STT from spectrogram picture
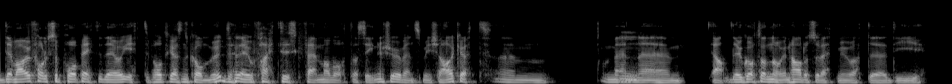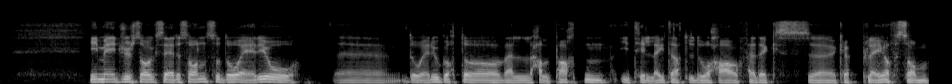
det var jo folk som påpekte det òg etter podkasten kom ut. Det er jo faktisk fem av åtte signature events som ikke har cut. Um, men mm. ja, det er jo godt at noen har det, så vet vi jo at de I majors òg er det sånn, så da er det jo Eh, da er det jo godt og vel halvparten, i tillegg til at du da har FedEx eh, Cup Playoff som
